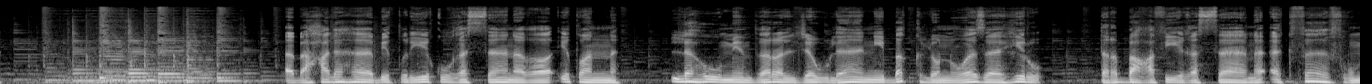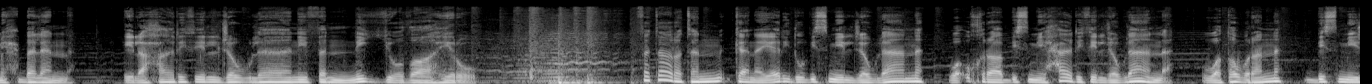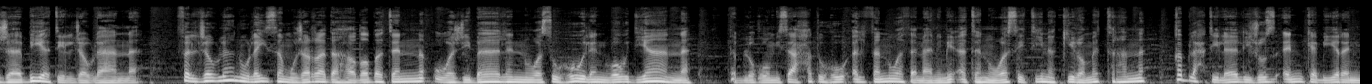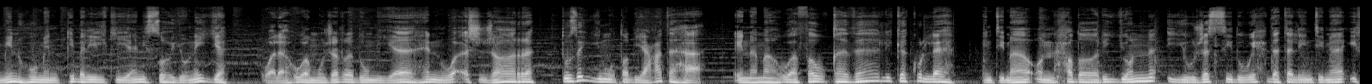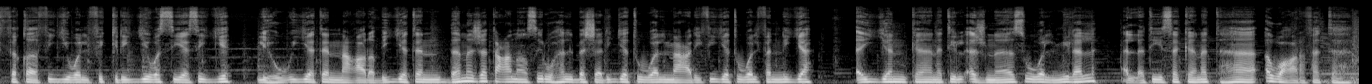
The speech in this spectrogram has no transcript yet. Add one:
أباح لها بطريق غسان غائطا له من ذرى الجولان بقل وزاهر تربع في غسان أكفاف محبلا إلى حارث الجولان فني ظاهر. فتارة كان يرد باسم الجولان وأخرى باسم حارث الجولان وطورا باسم جابية الجولان. فالجولان ليس مجرد هضبة وجبال وسهول ووديان تبلغ مساحته 1860 كيلومترا قبل احتلال جزء كبير منه من قبل الكيان الصهيوني ولا هو مجرد مياه وأشجار تزين طبيعتها. إنما هو فوق ذلك كله. انتماء حضاري يجسد وحدة الانتماء الثقافي والفكري والسياسي لهوية عربية دمجت عناصرها البشرية والمعرفية والفنية ايا كانت الأجناس والملل التي سكنتها أو عرفتها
